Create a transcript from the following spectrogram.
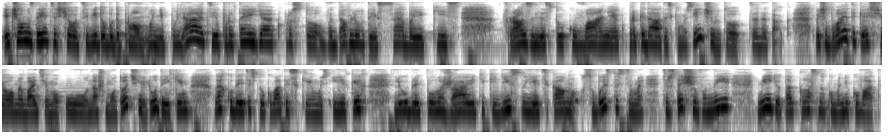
Якщо вам здається, що це відео буде про маніпуляції, про те, як просто видавлювати із себе якісь фрази для спілкування, як прикидатись кимось іншим, то це не так. Тому що буває таке, що ми бачимо у нашому оточенні люди, яким легко дається спілкуватись з кимось, і яких люблять, поважають, які дійсно є цікавими особистостями через те, що вони вміють отак класно комунікувати.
